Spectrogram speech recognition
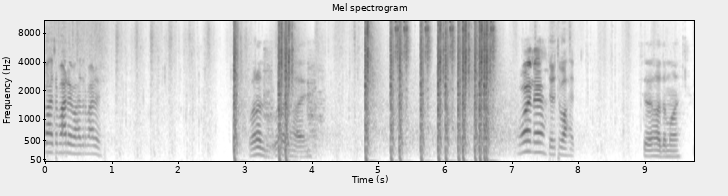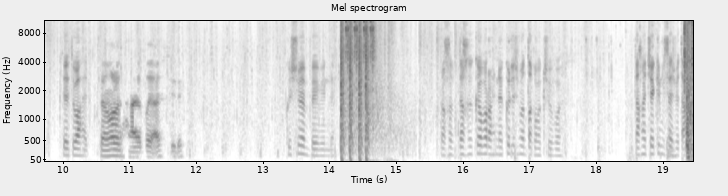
واحد رمى عليه واحد رمى عليه. ورا ورا الهاي. وأنا إيه؟ ثلث واحد. هذا مات ثلث واحد. كان ورا الحائط طيع إيدك كل شيء منبي منك. داخل داخل كفر إحنا كلش منطقة مكشوفة. داخل نشكل مستشفى تعال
